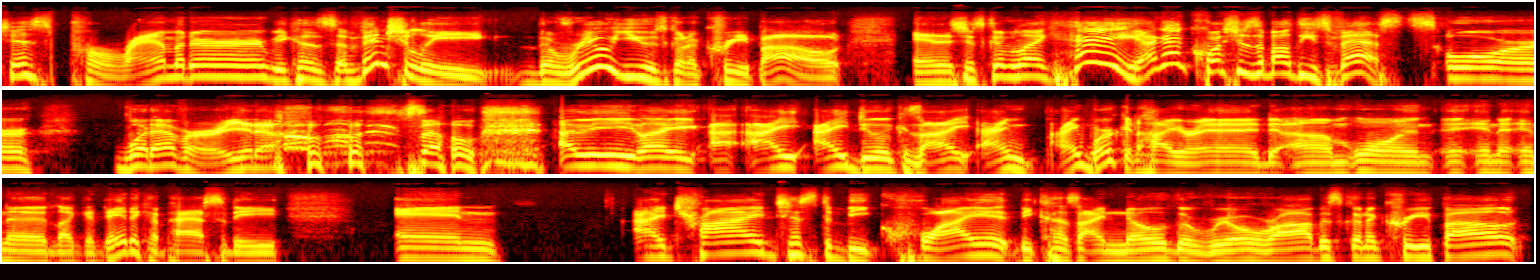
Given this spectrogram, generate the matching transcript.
just parameter because eventually the real you is going to creep out and it's just going to be like, hey, I got questions about these vests or whatever, you know. so I mean, like I I, do it because I I'm, I work in higher ed um on in a, in a like a data capacity, and I tried just to be quiet because I know the real Rob is going to creep out.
